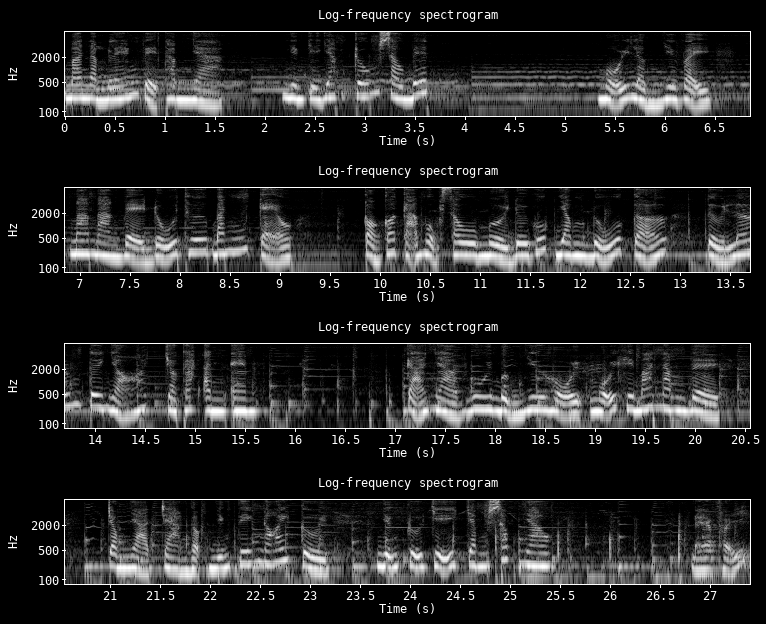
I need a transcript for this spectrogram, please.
mà nằm lén về thăm nhà, nhưng chỉ dám trốn sau bếp. Mỗi lần như vậy, ma mang về đủ thứ bánh kẹo, còn có cả một sâu mười đôi guốc dông đủ cỡ, từ lớn tới nhỏ cho các anh em. Cả nhà vui mừng như hội mỗi khi má năm về. Trong nhà tràn ngập những tiếng nói cười những cử chỉ chăm sóc nhau. Nè phỉ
